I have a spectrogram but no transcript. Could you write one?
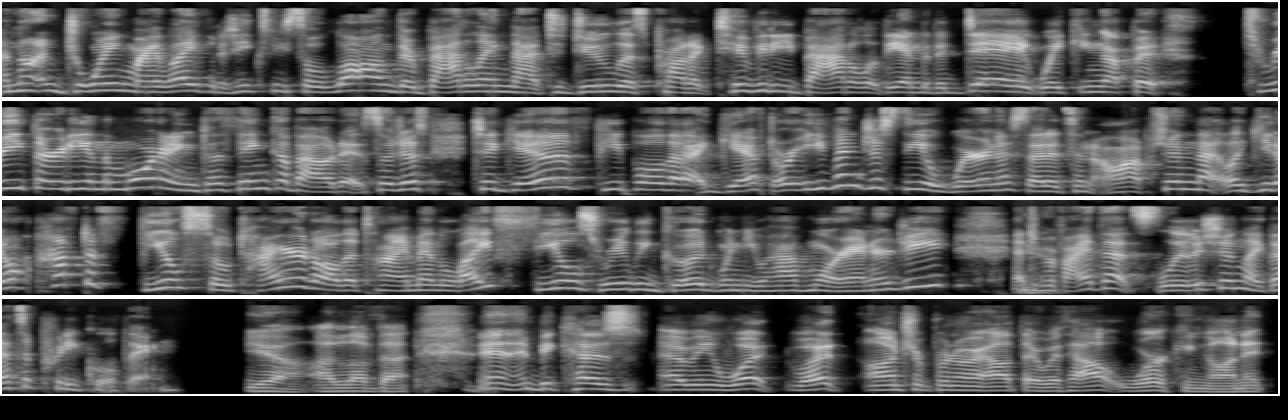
I'm not enjoying my life and it takes me so long. They're battling that to-do list productivity battle at the end of the day, waking up at 3:30 in the morning to think about it. So just to give people that gift or even just the awareness that it's an option that like you don't have to feel so tired all the time and life feels really good when you have more energy and yeah. to provide that solution like that's a pretty cool thing. Yeah, I love that. And because I mean, what what entrepreneur out there without working on it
